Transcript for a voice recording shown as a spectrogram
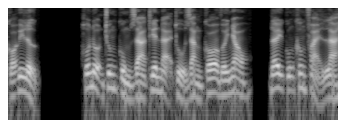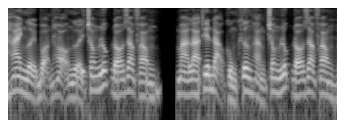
có uy lực. Hỗn độn chung cùng già thiên đại thủ rằng co với nhau, đây cũng không phải là hai người bọn họ người trong lúc đó giao phong, mà là thiên đạo cùng khương hằng trong lúc đó giao phong.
